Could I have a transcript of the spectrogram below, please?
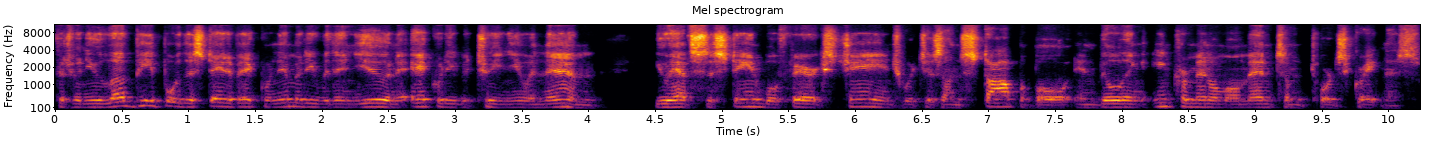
Because when you love people with a state of equanimity within you and equity between you and them, you have sustainable fair exchange, which is unstoppable in building incremental momentum towards greatness.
